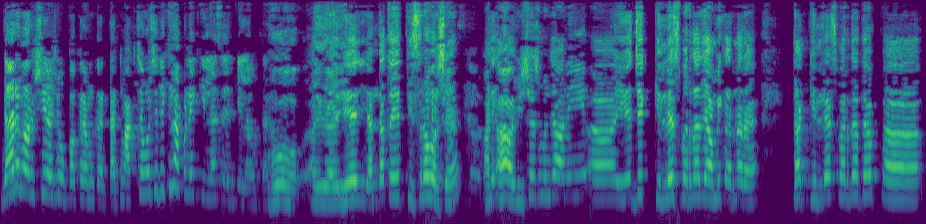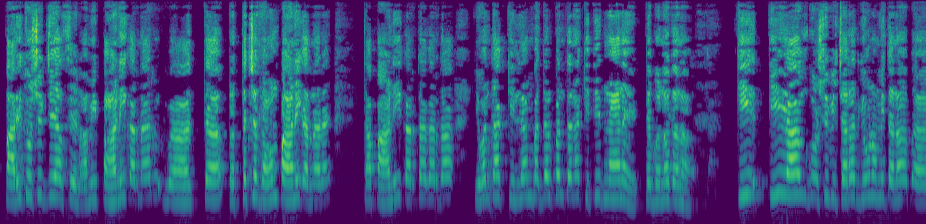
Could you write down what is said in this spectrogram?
दरवर्षी असे उपक्रम करतात. मागच्या वर्षी देखील आपण एक किल्ला सैर केला होता ना? हो हे यंदाचं हे तिसरं वर्ष आहे. आणि हा विशेष म्हणजे आणि अं, हे जे किल्ले स्पर्धा जे आम्ही करणार आहे त्या किल्ले स्पर्धेत अं, पारितोषिक जे असेल आम्ही पाहणी करणार अं, त्या प्रत्यक्ष जाऊन पाहणी करणार आहे. त्या पाहणी करता करता इव्हन त्या किल्ल्यांबद्दल पण त्यांना किती ज्ञान आहे ते बनवताना. ती ती या गोष्टी विचारात घेऊन आम्ही त्यांना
